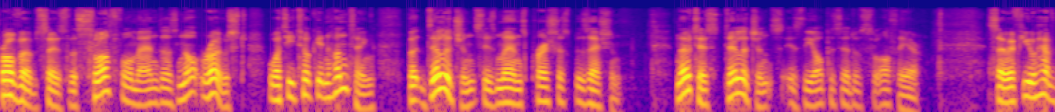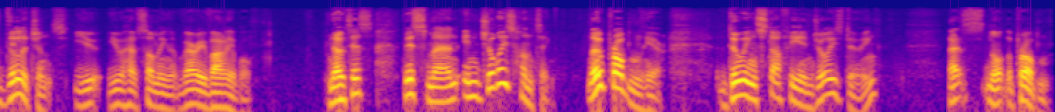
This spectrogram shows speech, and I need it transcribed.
Proverbs says, The slothful man does not roast what he took in hunting, but diligence is man's precious possession. Notice, diligence is the opposite of sloth here. So if you have diligence, you, you have something very valuable. Notice, this man enjoys hunting. No problem here. Doing stuff he enjoys doing, that's not the problem.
